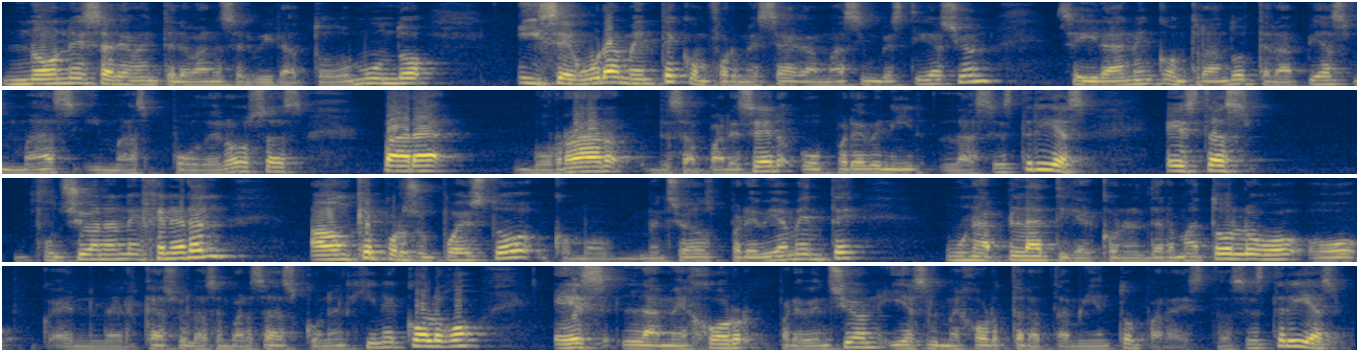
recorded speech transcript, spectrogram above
no necesariamente le van a servir a todo mundo y seguramente conforme se haga más investigación se irán encontrando terapias más y más poderosas para borrar, desaparecer o prevenir las estrías. Estas funcionan en general, aunque por supuesto, como mencionamos previamente, una plática con el dermatólogo o en el caso de las embarazadas con el ginecólogo es la mejor prevención y es el mejor tratamiento para estas estrías.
